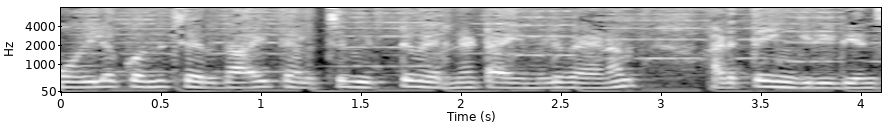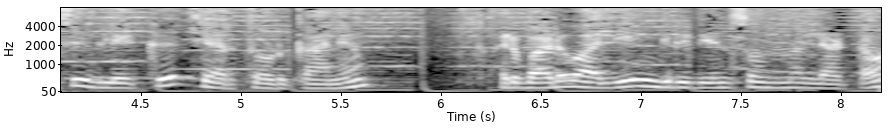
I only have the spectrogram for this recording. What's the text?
ഓയിലൊക്കെ ഒന്ന് ചെറുതായി തിളച്ച് വിട്ട് വരുന്ന ടൈമിൽ വേണം അടുത്ത ഇൻഗ്രീഡിയൻസ് ഇതിലേക്ക് ചേർത്ത് കൊടുക്കാൻ. ഒരുപാട് വലിയ ഇൻഗ്രീഡിയൻസ് ഒന്നുമില്ല കേട്ടോ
